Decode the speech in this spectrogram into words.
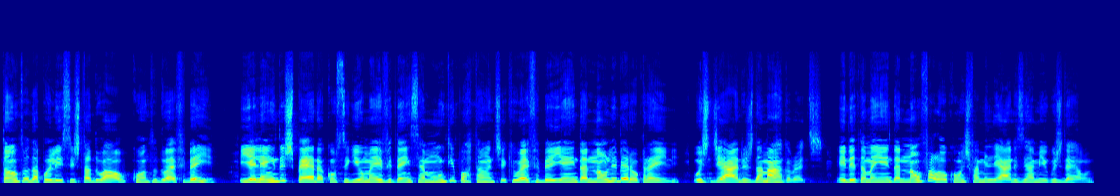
tanto da Polícia Estadual quanto do FBI. E ele ainda espera conseguir uma evidência muito importante que o FBI ainda não liberou para ele: os diários da Margaret. Ele também ainda não falou com os familiares e amigos dela.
